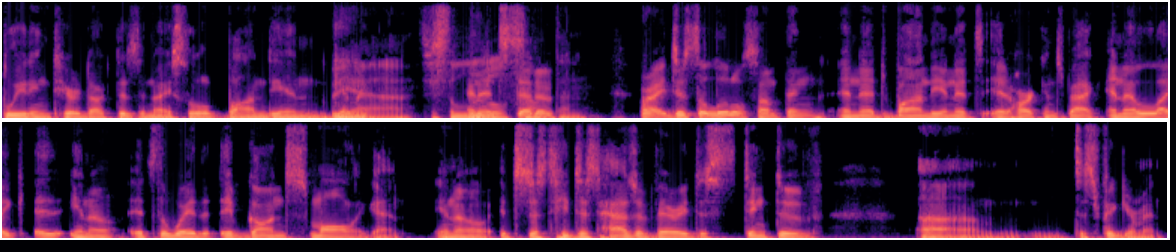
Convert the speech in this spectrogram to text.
bleeding tear duct is a nice little Bondian gimmick. Yeah, just a little instead of- something. All right, just a little something, and it's Bondian. It's it harkens back, and I like it, you know it's the way that they've gone small again. You know, it's just he just has a very distinctive um, disfigurement.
